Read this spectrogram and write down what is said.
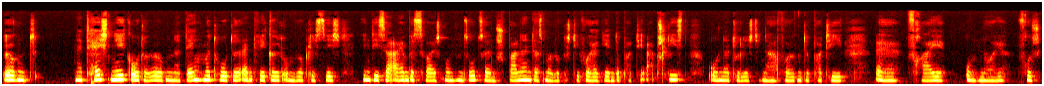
irgendeine Technik oder irgendeine Denkmethode entwickelt, um wirklich sich in dieser ein bis zwei Stunden so zu entspannen, dass man wirklich die vorhergehende Partie abschließt und natürlich die nachfolgende Partie äh, frei und neu frisch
